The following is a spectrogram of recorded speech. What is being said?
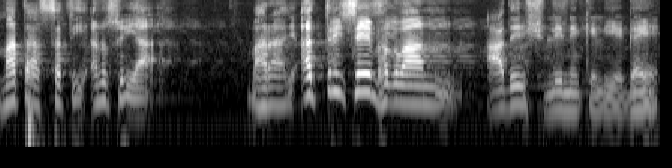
माता सती अनुसुईया, महाराज अत्रि से भगवान आदेश लेने के लिए गए।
